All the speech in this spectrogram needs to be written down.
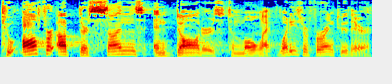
to offer up their sons and daughters to Molech. What he's referring to there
